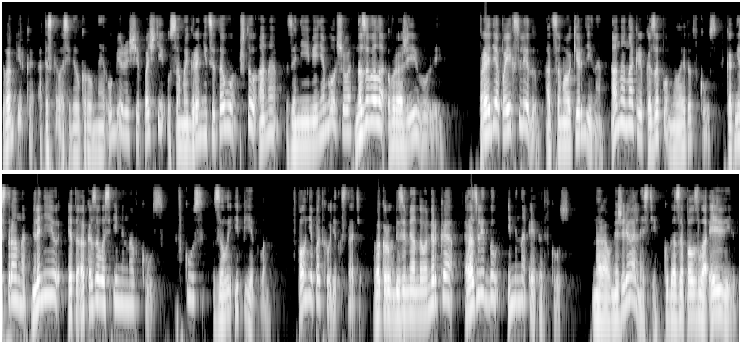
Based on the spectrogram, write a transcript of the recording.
Вампирка отыскала себе укромное убежище почти у самой границы того, что она, за неимением лучшего, называла вражьей волей. Пройдя по их следу от самого Кирдина, она накрепко запомнила этот вкус. Как ни странно, для нее это оказалось именно вкус. Вкус золы и пепла. Вполне подходит, кстати. Вокруг безымянного мирка разлит был именно этот вкус. Нора в межреальности, куда заползла Эйвиль,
